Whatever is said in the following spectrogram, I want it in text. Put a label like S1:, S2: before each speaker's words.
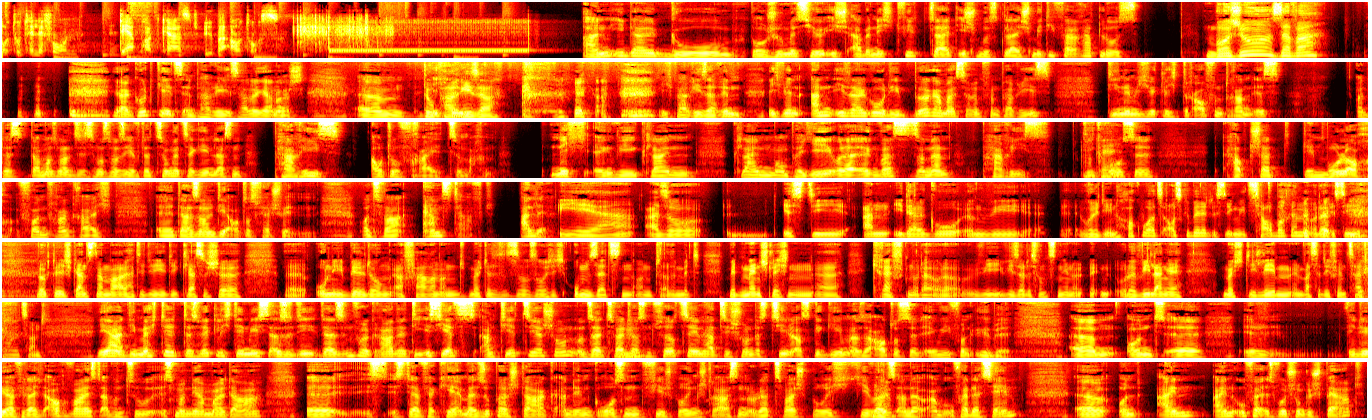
S1: Autotelefon, der Podcast über Autos.
S2: Anne Hidalgo. Bonjour, Monsieur. Ich habe nicht viel Zeit. Ich muss gleich mit die Fahrrad los.
S3: Bonjour, ça va?
S2: ja, gut geht's in Paris. Hallo Janosch.
S3: Ähm, du Pariser.
S2: Bin, ich Pariserin. Ich bin Anne Hidalgo, die Bürgermeisterin von Paris, die nämlich wirklich drauf und dran ist, und das, da muss man, das muss man sich auf der Zunge zergehen lassen, Paris autofrei zu machen. Nicht irgendwie klein, klein Montpellier oder irgendwas, sondern Paris. Die okay. große Hauptstadt, den Moloch von Frankreich. Äh, da sollen die Autos verschwinden. Und zwar ernsthaft. Alle.
S3: Ja, also ist die Anne Hidalgo irgendwie, äh, wurde die in Hogwarts ausgebildet? Ist die irgendwie Zauberin oder ist die wirklich ganz normal, hat die die, die klassische äh, Uni-Bildung erfahren und möchte es so, so richtig umsetzen und also mit, mit menschlichen äh, Kräften oder, oder wie, wie soll das funktionieren? Oder wie lange möchte die leben? In was hat die für einen Zeithorizont?
S2: Ja, die möchte das wirklich demnächst, also die, da sind wohl gerade, die ist jetzt, amtiert sie ja schon und seit 2014 mhm. hat sie schon das Ziel ausgegeben, also Autos sind irgendwie von übel. Ähm, und äh, äh, wie du ja vielleicht auch weißt, ab und zu ist man ja mal da, äh, ist, ist der Verkehr immer super stark an den großen vierspurigen Straßen oder zweispurig jeweils ja. an der, am Ufer der Seine. Äh, und ein, ein Ufer ist wohl schon gesperrt.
